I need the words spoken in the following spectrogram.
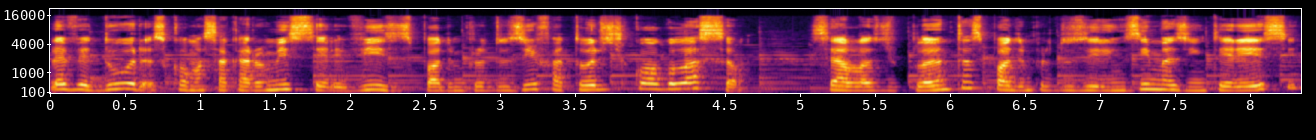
Leveduras, como a Saccharomyces cerevisiae, podem produzir fatores de coagulação. Células de plantas podem produzir enzimas de interesse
